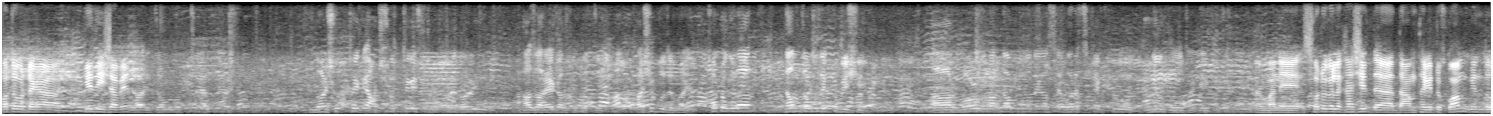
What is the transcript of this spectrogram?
কত টাকা কেজি হিসাবে? নয়শো থেকে আটশো থেকে শুরু করে ধরেন হাজার এগারোশো পর্যন্ত। খাসি বুঝে ভাই। ছোটোগুলার দাম যেমন একটু বেশি আর বড়গুলার দামগুলো দেখা যাচ্ছে এভারেজটা একটু নিয়ন্ত্রণ থাকে মানে ছোটোগুলো খাসির দাম থাকে একটু কম কিন্তু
